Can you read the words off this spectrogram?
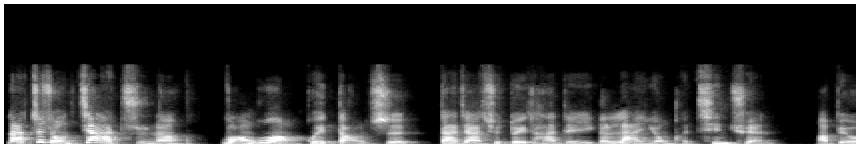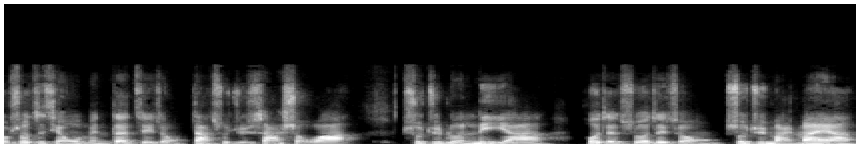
那这种价值呢，往往会导致大家去对它的一个滥用和侵权。啊，比如说之前我们的这种大数据杀手啊、数据伦理呀，或者说这种数据买卖啊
